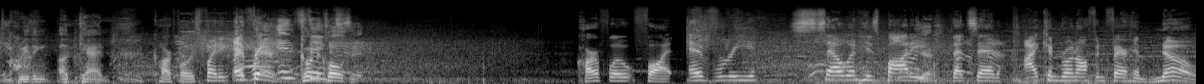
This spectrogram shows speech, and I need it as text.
deep breathing again. Karflo is fighting every there, instinct. going to close it. Karflo fought every cell in his body Yeah. that said, I can run off and fair him. No,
